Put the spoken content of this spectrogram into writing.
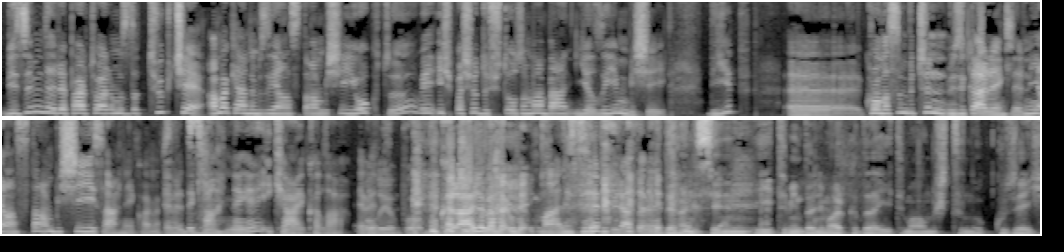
Bizim de repertuarımızda Türkçe ama kendimizi yansıtan bir şey yoktu ve iş başa düştü. O zaman ben yazayım bir şey deyip e, Kromas'ın bütün müzikal renklerini yansıtan bir şeyi sahneye koymak Evet, istedik. sahneye iki ay kala Evet. oluyor bu, bu kararı vermek. Maalesef biraz Bir evet. de hani senin eğitimin Danimarka'da eğitim almıştın. O kuzey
